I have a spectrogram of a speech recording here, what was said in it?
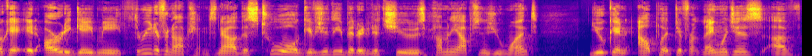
Okay, it already gave me three different options. Now, this tool gives you the ability to choose how many options you want. You can output different languages. I've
